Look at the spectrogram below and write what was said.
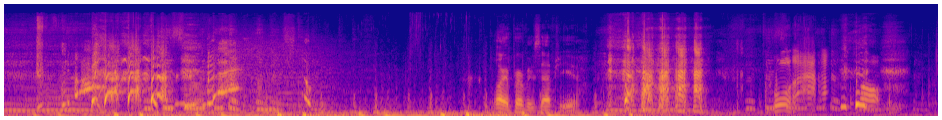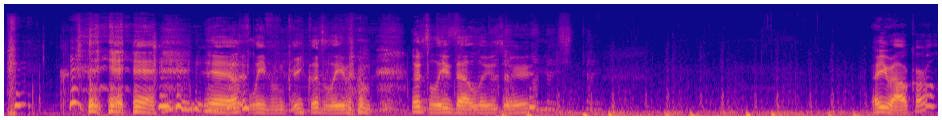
All right, perfect. It's after you. Wow. yeah, let's leave him, Greek. Let's leave him. Let's leave that loser. Are you out, Karl?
